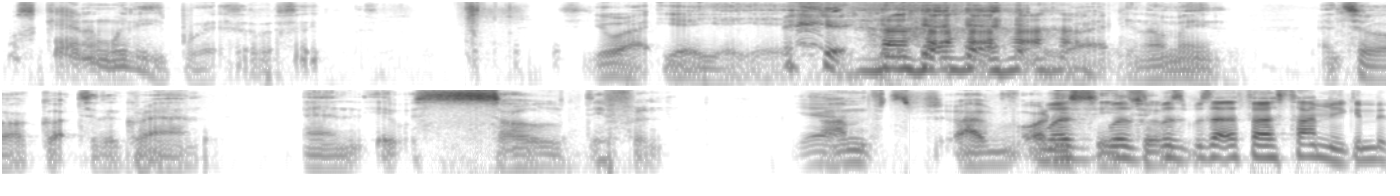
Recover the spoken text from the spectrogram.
What's going on with these boys? And I said, you're right. Yeah, yeah, yeah. right, you know what I mean? Until I got to the ground, and it was so different. Yeah. I'm, I Was honestly was, took- was was that the first time you can? Be,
